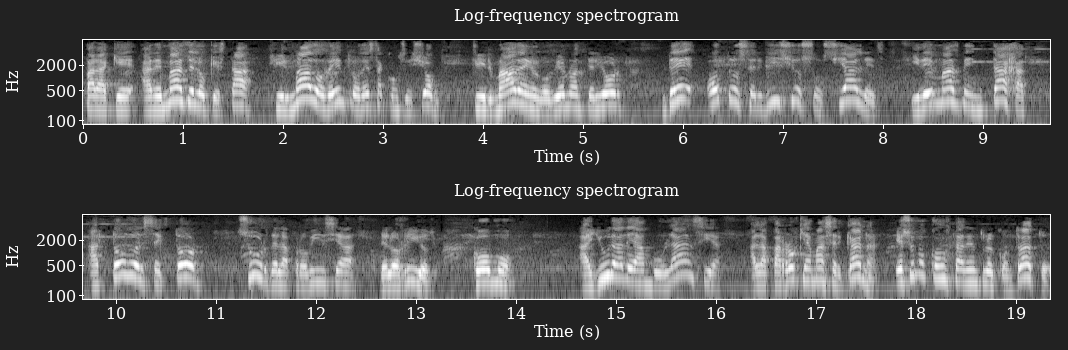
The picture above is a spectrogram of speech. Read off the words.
para que además de lo que está firmado dentro de esta concesión, firmada en el gobierno anterior, dé otros servicios sociales y dé más ventajas a todo el sector sur de la provincia de Los Ríos, como ayuda de ambulancia a la parroquia más cercana. Eso no consta dentro del contrato.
